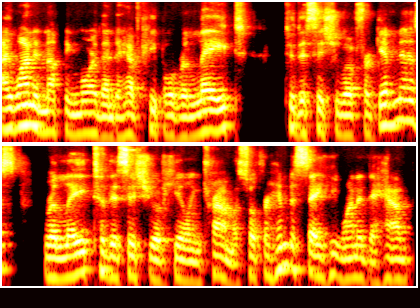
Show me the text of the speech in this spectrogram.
I wanted nothing more than to have people relate to this issue of forgiveness, relate to this issue of healing trauma. So for him to say he wanted to have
